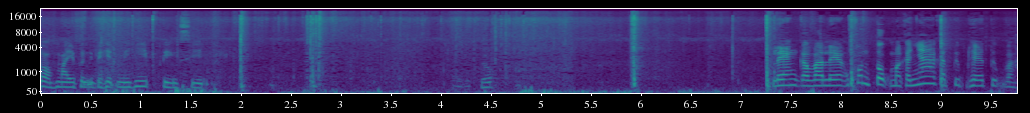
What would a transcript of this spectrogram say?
ดอกไม้เพิ่นเอาไปเฮ็ดไม่ฮีบปิ้งซีนให้ไปตึ๊บแรงกับว่าแรงฝนตกมากระย่ากระตึบแท้ตึบว่ะ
